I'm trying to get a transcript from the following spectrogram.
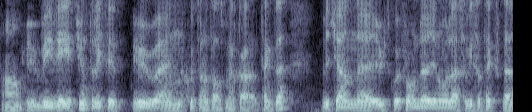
Ja. vi vet ju inte riktigt hur en 1700-talsmänniska tänkte. Vi kan eh, utgå ifrån det genom att läsa vissa texter.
